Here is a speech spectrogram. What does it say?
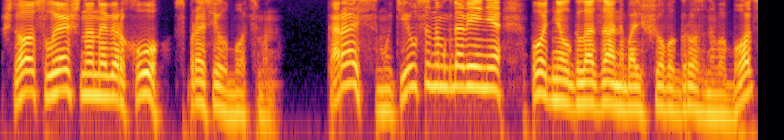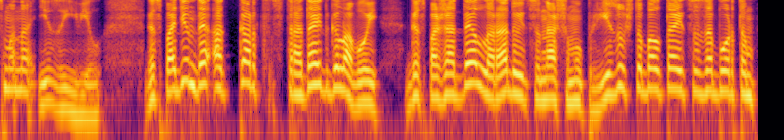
«Что слышно наверху?» — спросил боцман. Карась смутился на мгновение, поднял глаза на большого грозного боцмана и заявил. «Господин де Аккарт страдает головой. Госпожа Делла радуется нашему призу, что болтается за бортом.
